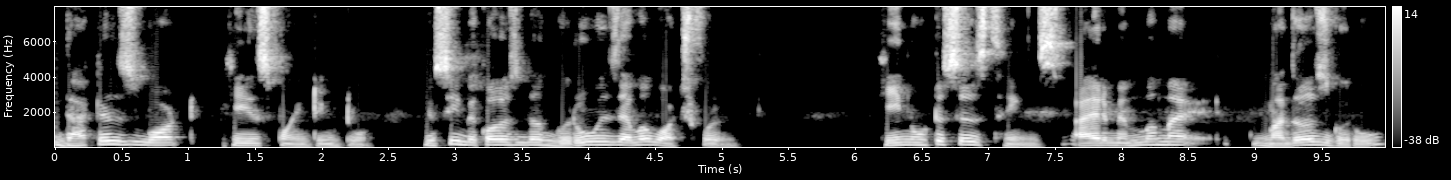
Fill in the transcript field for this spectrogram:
that is what he is pointing to. You see, because the Guru is ever watchful, he notices things. I remember my mother's Guru,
